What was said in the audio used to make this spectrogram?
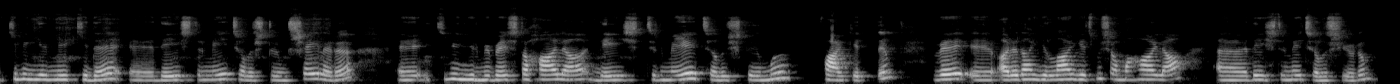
2022'de e, değiştirmeye çalıştığım şeyleri e, 2025'te hala değiştirmeye çalıştığımı fark ettim. Ve e, aradan yıllar geçmiş ama hala e, değiştirmeye çalışıyorum.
